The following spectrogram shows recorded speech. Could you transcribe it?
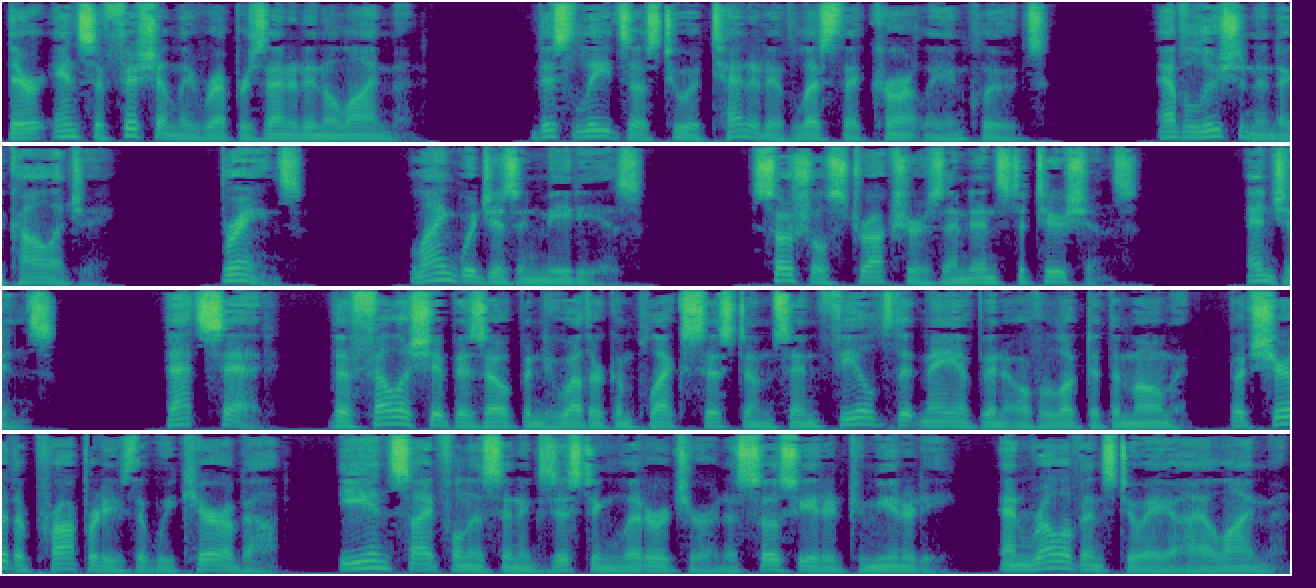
they're insufficiently represented in alignment. This leads us to a tentative list that currently includes evolution and ecology, brains, languages and medias, social structures and institutions, engines. That said, the fellowship is open to other complex systems and fields that may have been overlooked at the moment, but share the properties that we care about e insightfulness in existing literature and associated community, and relevance to AI alignment.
